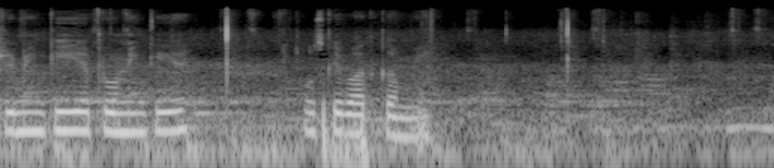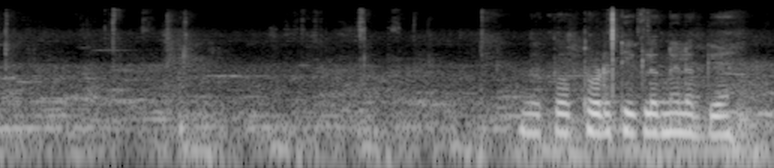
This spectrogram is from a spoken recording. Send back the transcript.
ट्रिमिंग की है प्रोनिंग की है। उसके बाद कमी देखो अब थोड़ा ठीक लगने लग गया है।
